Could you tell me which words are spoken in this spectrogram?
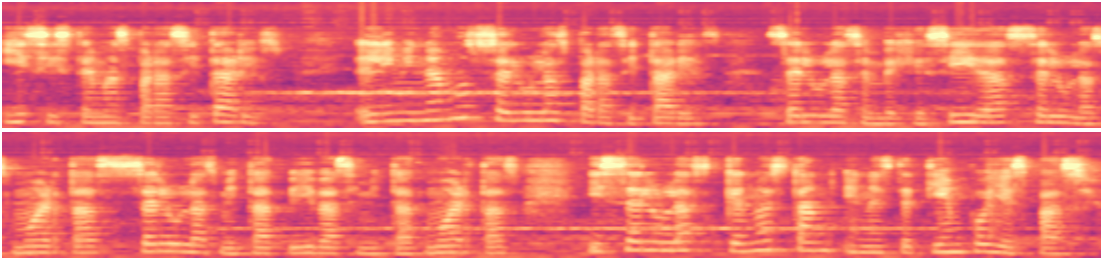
y sistemas parasitarios. Eliminamos células parasitarias, células envejecidas, células muertas, células mitad vivas y mitad muertas y células que no están en este tiempo y espacio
